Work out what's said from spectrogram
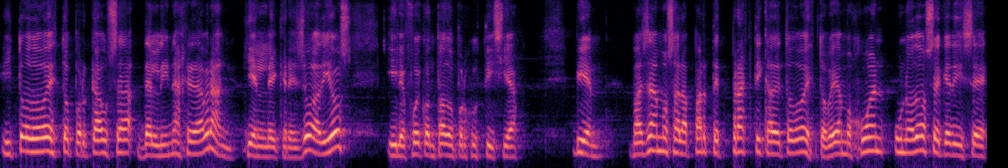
Y todo esto por causa del linaje de Abraham, quien le creyó a Dios y le fue contado por justicia. Bien, vayamos a la parte práctica de todo esto. Veamos Juan 1.12 que dice,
